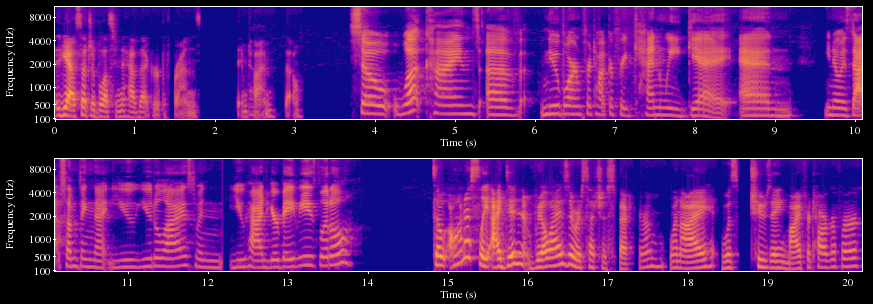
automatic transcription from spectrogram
yeah such a blessing to have that group of friends same time so so what kinds of newborn photography can we get and you know, is that something that you utilized when you had your babies little? So honestly, I didn't realize there was such a spectrum when I was choosing my photographer.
